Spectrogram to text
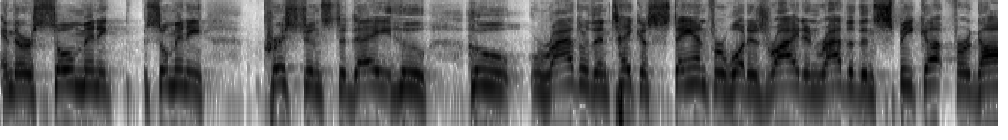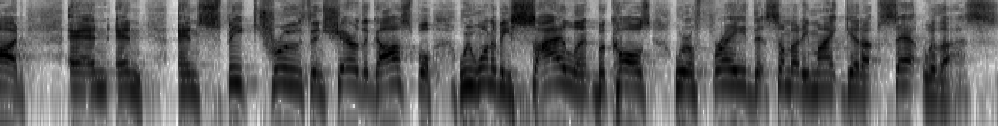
And there are so many, so many Christians today who, who rather than take a stand for what is right and rather than speak up for God and, and, and speak truth and share the gospel, we want to be silent because we're afraid that somebody might get upset with us.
